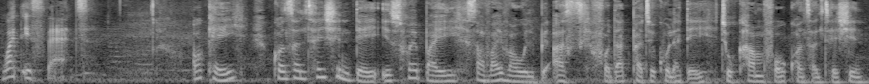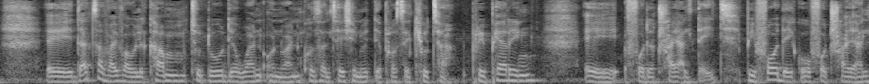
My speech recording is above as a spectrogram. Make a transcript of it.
What is that? Okay, consultation day is whereby survivor will be asked for that particular day to come for consultation. Uh, that survivor will come to do the one-on-one consultation with the prosecutor, preparing uh, for the trial date. Before they go for trial,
